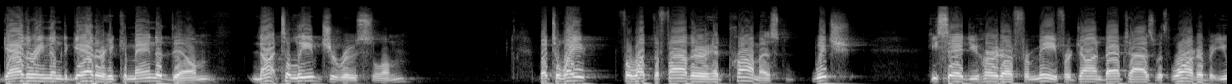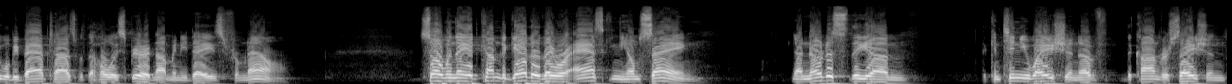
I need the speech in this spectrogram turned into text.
Gathering them together, he commanded them not to leave Jerusalem, but to wait for what the Father had promised, which he said, You heard of from me, for John baptized with water, but you will be baptized with the Holy Spirit not many days from now. So when they had come together, they were asking him, saying, Now notice the, um, the continuation of the conversation.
